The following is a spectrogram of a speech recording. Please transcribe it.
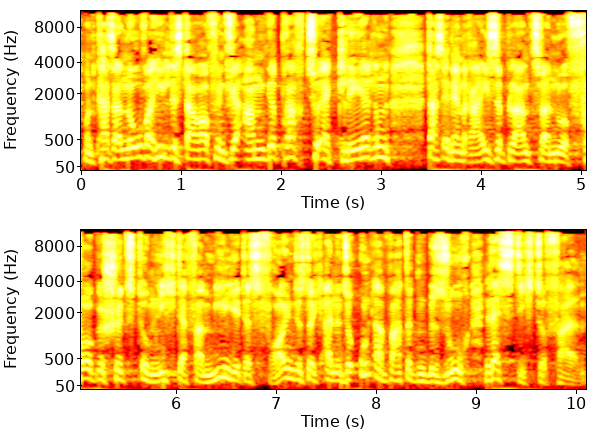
Und Casanova hielt es daraufhin für angebracht zu erklären, dass er den Reiseplan zwar nur vorgeschützt, um nicht der Familie des Freundes durch einen so unerwarteten Besuch lästig zu fallen.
